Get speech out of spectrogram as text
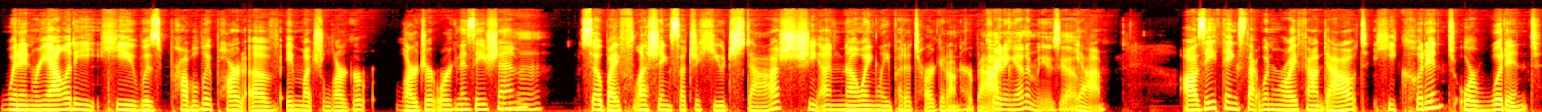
when in reality he was probably part of a much larger larger organization. Mhm. So by flushing such a huge stash, she unknowingly put a target on her back. creating enemies. Yeah. Yeah. Ozzy thinks that when Roy found out, he couldn't or wouldn't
